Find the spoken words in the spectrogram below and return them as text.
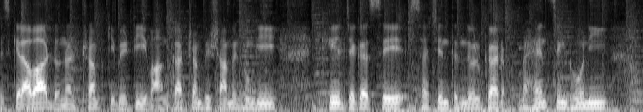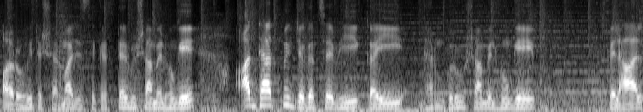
इसके अलावा डोनाल्ड ट्रंप की बेटी इवांका ट्रंप भी शामिल होंगी। खेल जगत से सचिन तेंदुलकर, महेंद्र सिंह धोनी और रोहित शर्मा जैसे क्रिकेटर भी शामिल होंगे। आध्यात्मिक जगत से भी कई धर्मगुरु शामिल होंगे। फ़िलहाल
